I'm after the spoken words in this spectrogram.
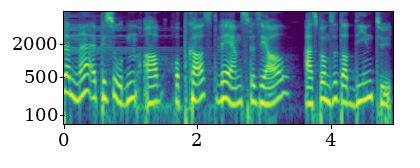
Denne episoden av Hoppcast VM spesial er sponset av Din Tur.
